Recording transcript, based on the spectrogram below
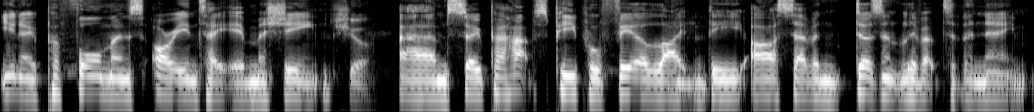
you know, performance orientated machine. Sure. Um, so perhaps people feel like the R7 doesn't live up to the name.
